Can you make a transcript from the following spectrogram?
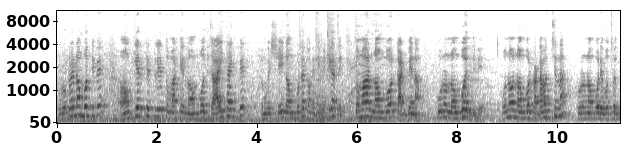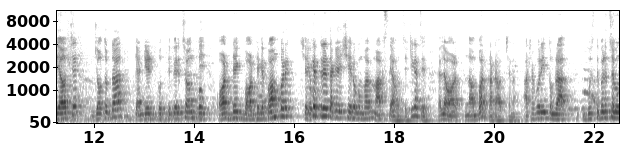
পুরোটাই নম্বর দিবে। অঙ্কের ক্ষেত্রে তোমাকে নম্বর যাই থাকবে, তোমাকে সেই নম্বরটা তোমাকে দিবে, ঠিক আছে? তোমার নম্বর কাটবে না, পুরো নম্বর দিবে। কোনো নম্বর কাটা হচ্ছে না কোনো নম্বর এবছর দেওয়া হচ্ছে। যতটা ক্যান্ডিডেট করতে পেরেছে অঙ্কে অর্ধেক বা অর্ধেকের কম করে সেক্ষেত্রে তাকে সেরকমভাবে মার্কস দেওয়া হচ্ছে ঠিক আছে? তাহলে নম্বর কাটা হচ্ছে না। আশা করি তোমরা বুঝতে পেরেছ এবং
